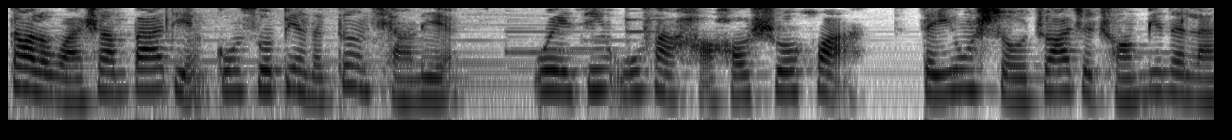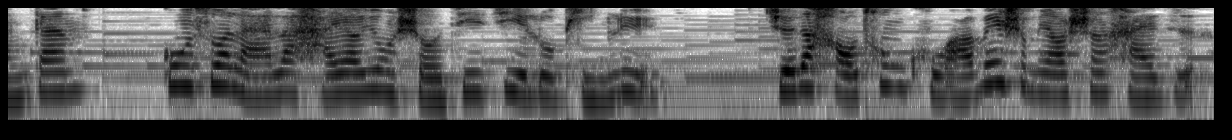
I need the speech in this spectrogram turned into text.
到了晚上八点，宫缩变得更强烈，我已经无法好好说话，得用手抓着床边的栏杆。宫缩来了，还要用手机记录频率，觉得好痛苦啊！为什么要生孩子？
